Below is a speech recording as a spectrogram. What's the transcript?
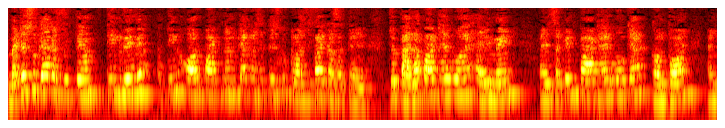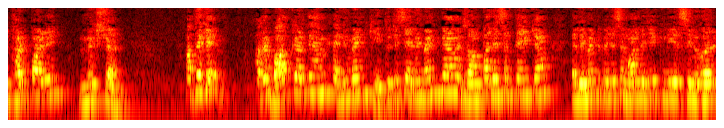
मैटर्स को क्या कर सकते हैं हम? तीन वे में, तीन और पार्ट में हम क्या कर सकते हैं? इसको क्लासिफाई कर सकते हैं। जो पहला पार्ट है वो है एलिमेंट एंड सेकेंड पार्ट है वो क्या? Compound and third part is mixture अब देखिए, अगर बात करते हैं हम एलिमेंट की तो जैसे एलिमेंट में हम एग्ज़ाम्पल ले सकते हैं क्या? एलिमेंट में जैसे मान लीजिए कि सिल्वर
